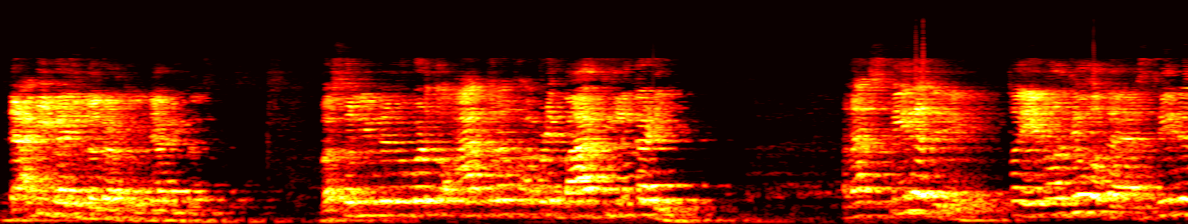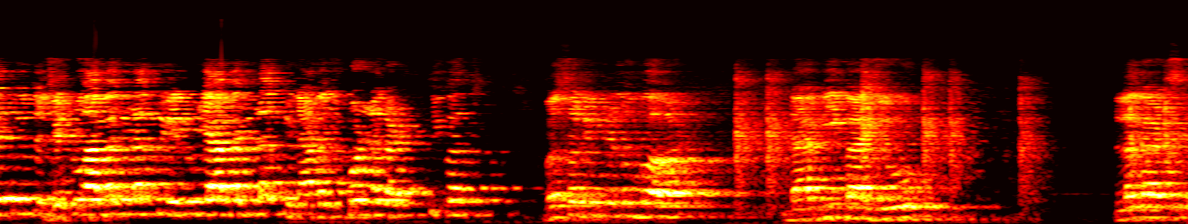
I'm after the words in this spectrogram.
ડાબી બાજુ લગાડતો ડાબી બાજુ. 200 ન્યૂટનનું બળ તો આ તરફ આપણે બહારથી લગાડીએ. અને આ સ્થિર જ રહે. તો એનો અર્થ એવો થાય સ્થિર જ તો જેટલું આ બાજુ લાગતું એટલું જ આ બાજુ લાગતું આ બાજુ કોણ લગાડે? ઠીક બસ 200 ન્યૂટનનું બળ ડાબી બાજુ લગાડશે.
